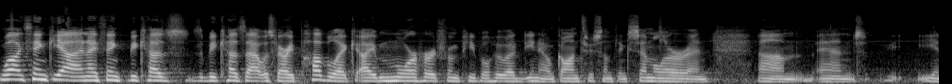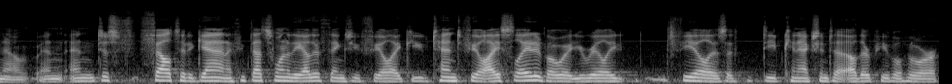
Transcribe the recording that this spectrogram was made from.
well, I think yeah, and I think because because that was very public, I more heard from people who had you know gone through something similar and um, and you know and and just felt it again. I think that's one of the other things you feel like you tend to feel isolated, but what you really feel is a deep connection to other people who are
